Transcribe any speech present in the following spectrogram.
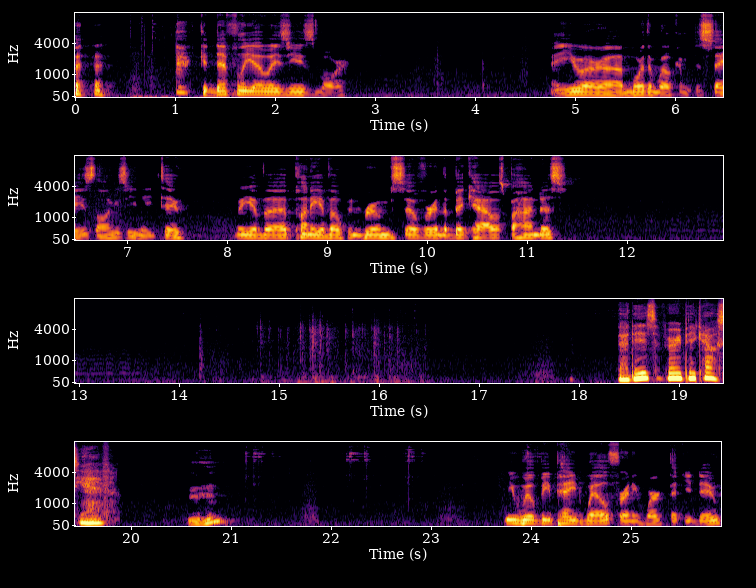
Could definitely always use more. You are uh, more than welcome to stay as long as you need to. We have uh, plenty of open rooms over in the big house behind us. That is a very big house you have. Mm-hmm. You will be paid well for any work that you do.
